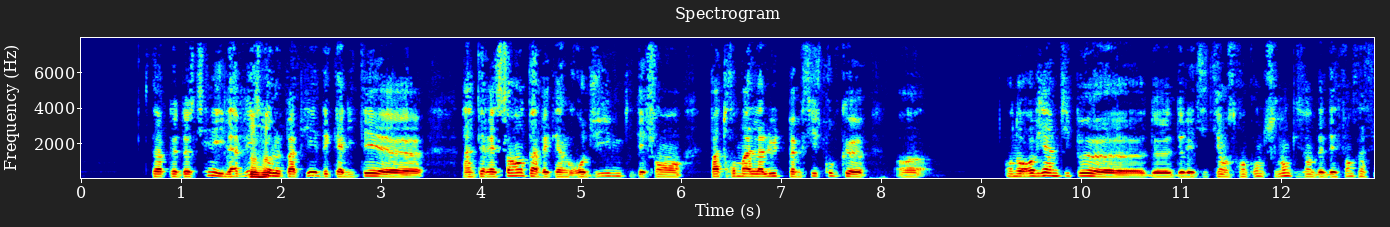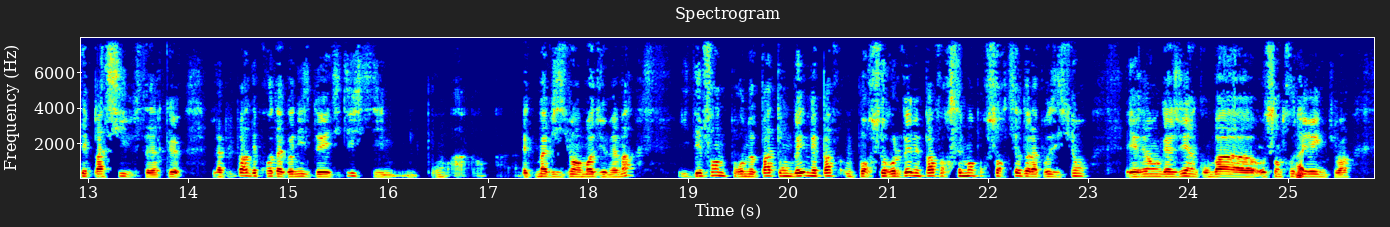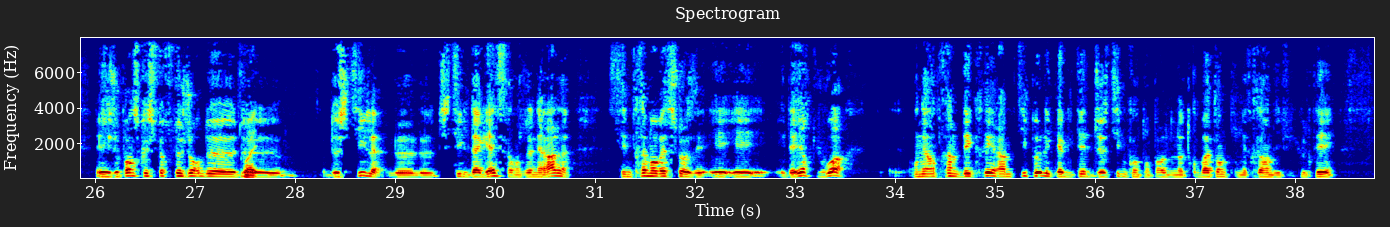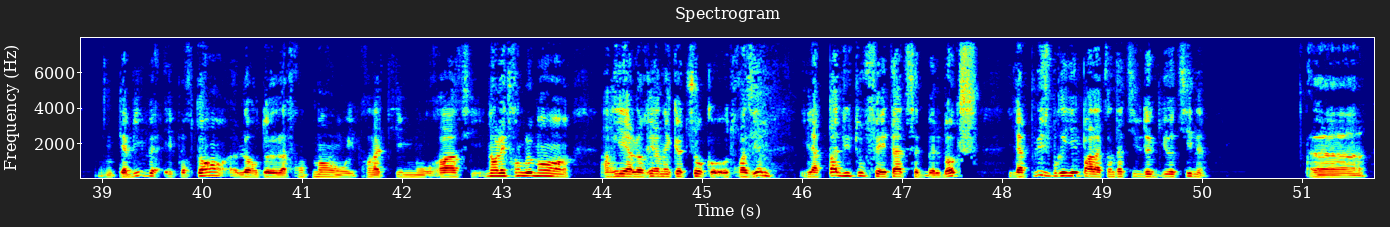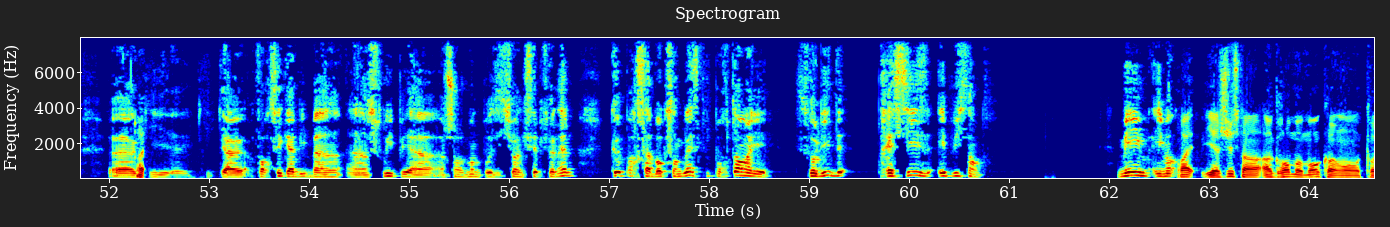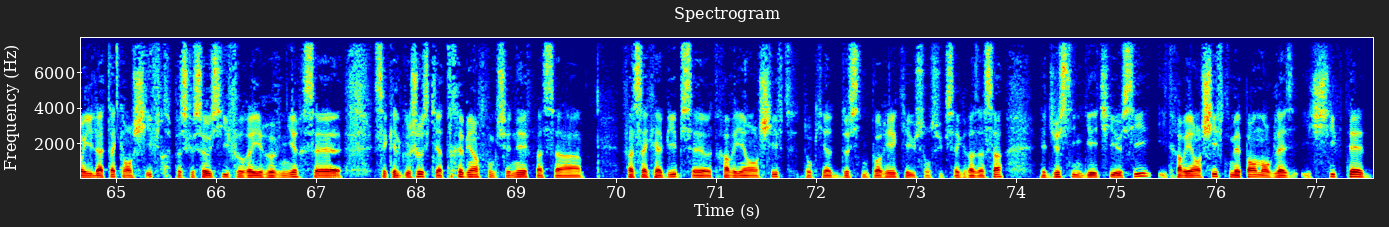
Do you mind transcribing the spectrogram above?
C'est-à-dire que Dustin, il avait mhm. sur le papier des qualités intéressante avec un gros gym qui défend pas trop mal la lutte, même si je trouve que euh, on en revient un petit peu euh, de, de Letiti. On se rend compte souvent qu'ils ont des défenses assez passives. C'est-à-dire que la plupart des protagonistes de Letiti, avec ma vision à moi du MMA, ils défendent pour ne pas tomber, mais pas pour se relever, mais pas forcément pour sortir de la position et réengager un combat euh, au centre du ring, tu vois. Et je pense que sur ce genre de, de, de style, le, le style d'Aguès en général, c'est une très mauvaise chose. Et, et, et d'ailleurs, tu vois, on est en train de décrire un petit peu les qualités de Justin quand on parle de notre combattant qui mettrait en difficulté Khabib. Et pourtant, lors de l'affrontement où il prend la Kimura, si... non, l'étranglement arrière, le rear naked choke au, troisième, il n'a pas du tout fait état de cette belle boxe. Il a plus brillé par la tentative de guillotine euh, euh, qui, a forcé Khabib à un, sweep et un, un, changement de position exceptionnel que par sa boxe anglaise qui pourtant est solide, précise et puissante. Mais il, ouais, il y a juste un, un, grand moment quand, quand il attaque en shift, parce que ça aussi il faudrait y revenir. C'est c'est quelque chose qui a très bien fonctionné face à face à Khabib, c'est euh, travailler en shift. Donc il y a Dustin Poirier qui a eu son succès grâce à ça, et Justin Gaethje aussi. Il travaillait en shift, mais pas en anglaise. Il shiftait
